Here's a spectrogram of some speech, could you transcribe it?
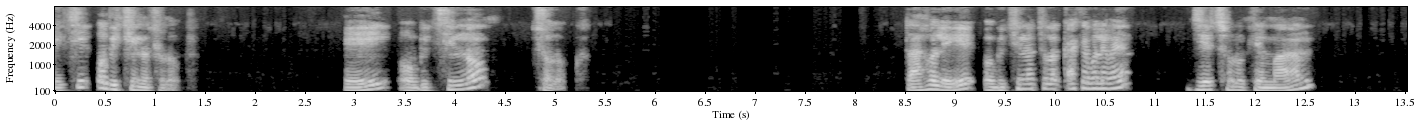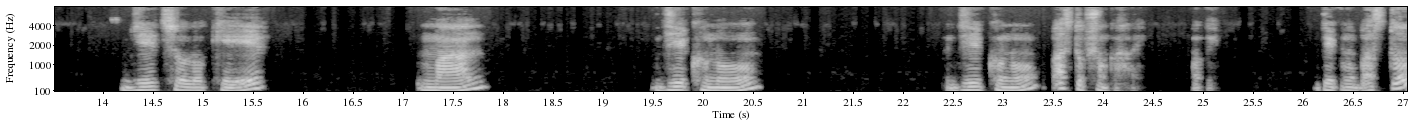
লিখছি অবিচ্ছিন্ন চলক। এই অবিচ্ছিন্ন চলক। তাহলে অবিচ্ছিন্ন চলক কাকে বলে ভাইয়া? যে চলকের মান, যে চলকের মান যে কোনো যে কোনো বাস্তব সংখ্যা হয়। ওকে যে কোনো বাস্তব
